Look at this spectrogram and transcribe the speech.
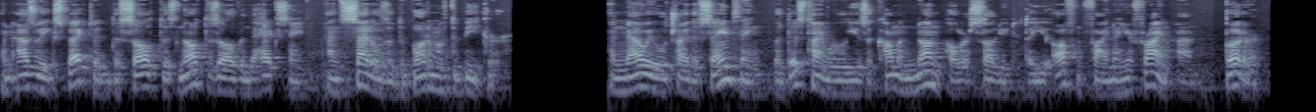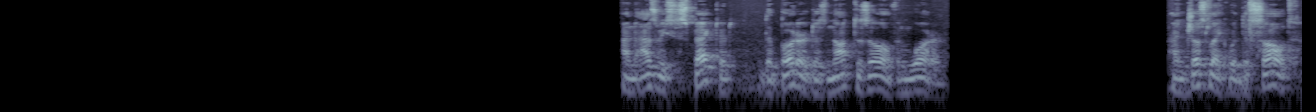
And as we expected, the salt does not dissolve in the hexane and settles at the bottom of the beaker. And now we will try the same thing, but this time we will use a common non-polar solute that you often find on your frying pan, butter. And as we suspected, the butter does not dissolve in water. And just like with the salt,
